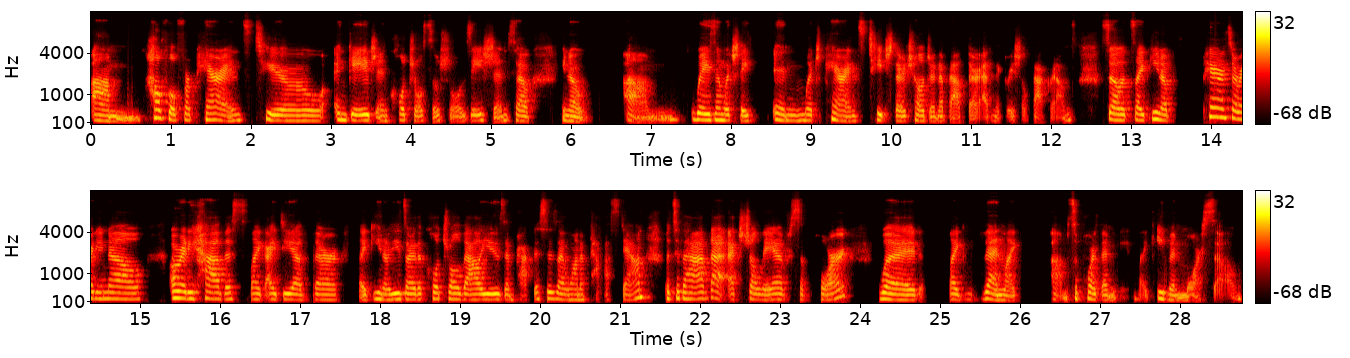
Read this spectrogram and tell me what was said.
um, helpful for parents to engage in cultural socialization. So, you know, um, ways in which they in which parents teach their children about their ethnic racial backgrounds. So it's like, you know, parents already know, already have this like idea of their, like, you know, these are the cultural values and practices I want to pass down. But to have that extra layer of support would like then like um, support them like even more so.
